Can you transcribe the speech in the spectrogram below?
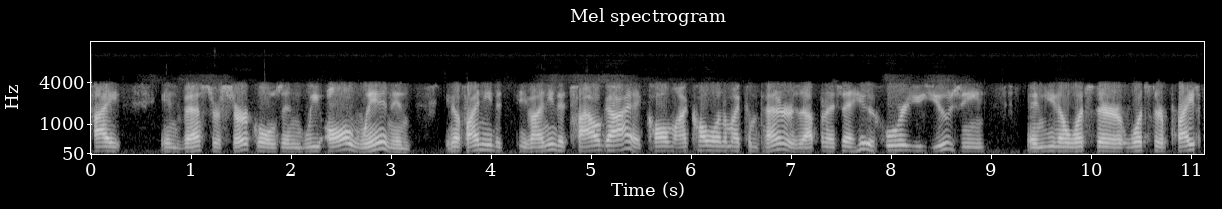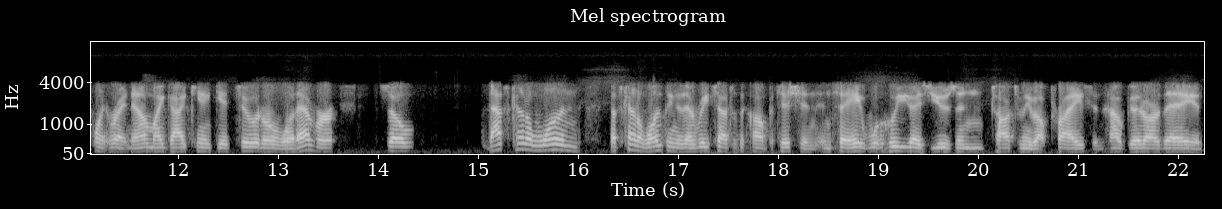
tight investor circles, and we all win. And you know, if I need a if I need a tile guy, I call I call one of my competitors up and I say, hey, who are you using? And you know, what's their what's their price point right now? My guy can't get to it or whatever. So that's kind of one that's kind of one thing that I reach out to the competition and say, hey, wh- who are you guys using? Talk to me about price and how good are they? And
